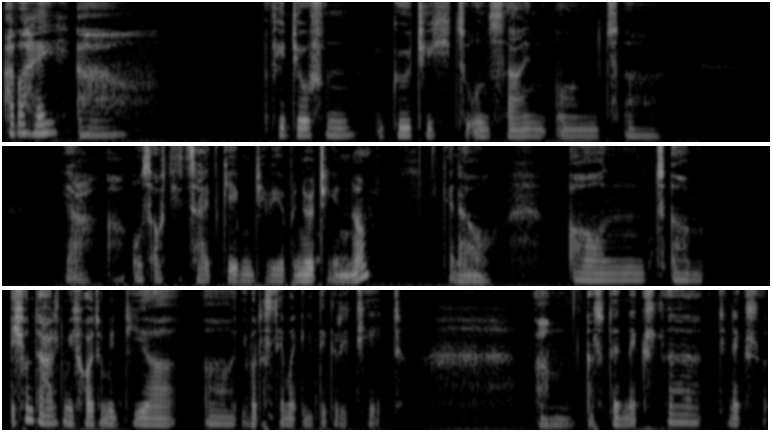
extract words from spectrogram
Aber hey, äh, wir dürfen gütig zu uns sein und äh, ja, uns auch die Zeit geben, die wir benötigen. Ne? Genau. Und ähm, ich unterhalte mich heute mit dir äh, über das Thema Integrität. Ähm, also der nächste, die nächste,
